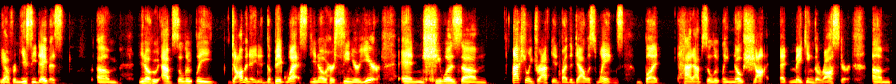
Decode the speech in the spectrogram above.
you yeah. know from uc davis um you know who absolutely dominated the big west you know her senior year and she was um actually drafted by the dallas wings but had absolutely no shot at making the roster. Um,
